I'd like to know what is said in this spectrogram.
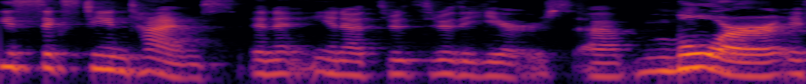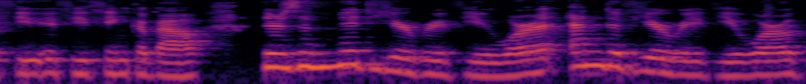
least 16 times in it, you know, through, through the years, uh, more if you, if you think about there's a mid-year review or an end of year review or a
